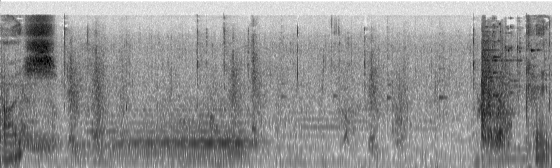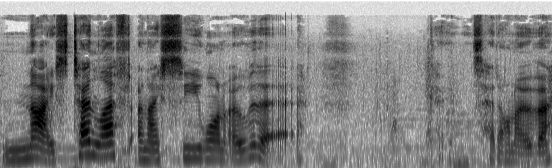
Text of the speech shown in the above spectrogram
Nice. Okay, nice. Ten left, and I see one over there. Okay, let's head on over.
